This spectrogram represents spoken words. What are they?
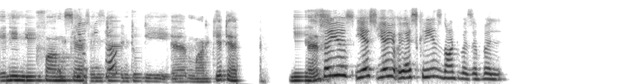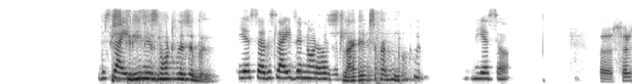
Any new firm can me, enter sir? into the uh, market and yes, So you, yes, your, your screen is not visible. The slides. screen is not visible. Yes, sir, the slides are not visible. Slides are not visible. Yes, sir. Uh, sir,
